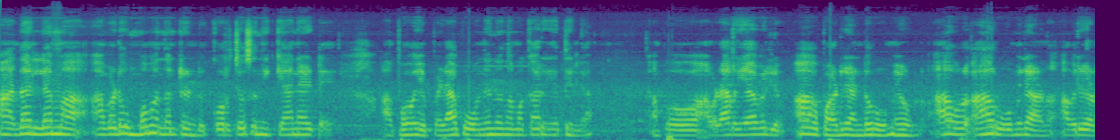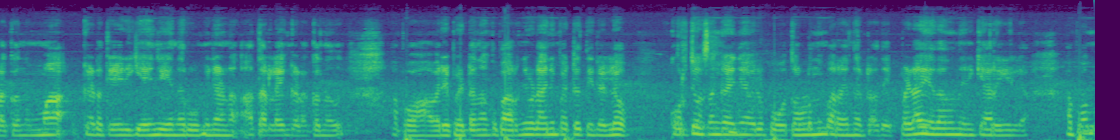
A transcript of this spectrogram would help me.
അതല്ലമ്മ അവിടെ ഉമ്മ വന്നിട്ടുണ്ട്. കുറച്ച് ദിവസം നിൽക്കാനായിട്ടേ അപ്പോൾ എപ്പോഴാ പോകുന്നതെന്ന് നമുക്കറിയത്തില്ല. അപ്പോൾ അവിടെ അറിയാമല്ലോ. ആ പാട് രണ്ട് റൂമേ ഉള്ളൂ. ആ ആ റൂമിലാണ് അവർ കിടക്കുന്നത്. ഉമ്മ കിടക്കുകയും ചെയ്യുന്ന റൂമിലാണ് ആ തള്ളയും കിടക്കുന്നത്. അപ്പോൾ അവരെ പെട്ടെന്ന് നമുക്ക് പറഞ്ഞു വിടാനും പറ്റത്തില്ലല്ലോ. കുറച്ച് ദിവസം കഴിഞ്ഞ് അവർ പോത്തോളൂ എന്നും പറയുന്നുണ്ട് അത് എപ്പോഴാ ഏതാണെന്ന് എനിക്കറിയില്ല. അപ്പം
